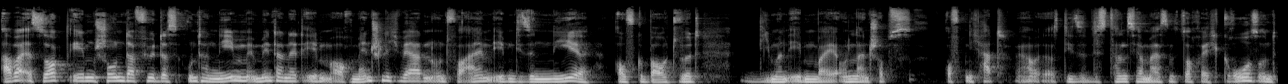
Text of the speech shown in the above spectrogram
aber es sorgt eben schon dafür, dass Unternehmen im Internet eben auch menschlich werden und vor allem eben diese Nähe aufgebaut wird, die man eben bei Online-Shops oft nicht hat. Ja, da ist diese Distanz ja meistens doch recht groß und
